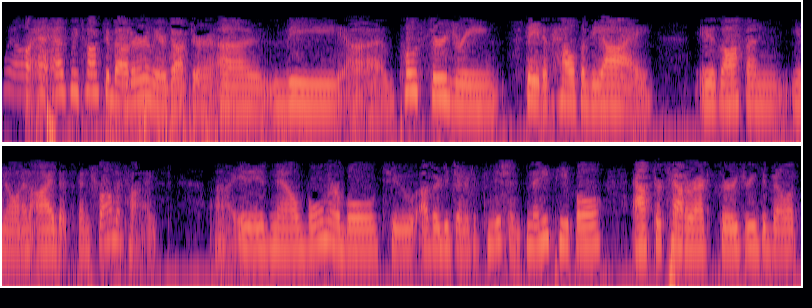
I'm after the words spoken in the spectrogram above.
Well, as we talked about earlier, doctor, uh, the uh, post-surgery state of health of the eye is often, you know, an eye that's been traumatized. Uh, it is now vulnerable to other degenerative conditions. Many people after cataract surgery develop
